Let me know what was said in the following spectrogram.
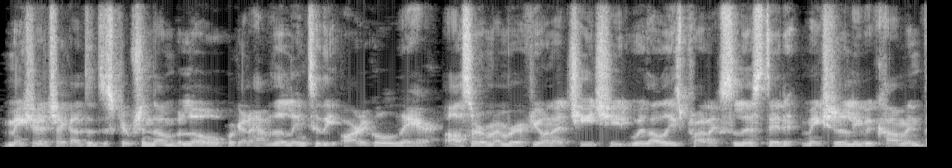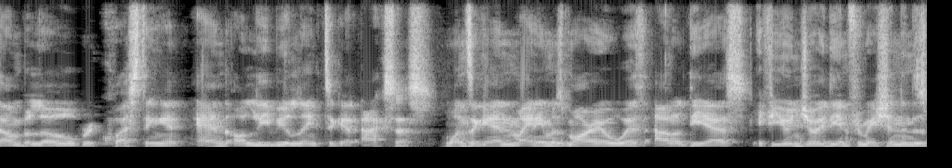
make sure to check out the description down below. We're going to have the link to the article there. Also remember, if you want a cheat sheet with all these products listed, make sure to leave a comment down below requesting it and I'll leave you a link to get access. Once again, my name is Mario with AutoDS. If you enjoyed the information in this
